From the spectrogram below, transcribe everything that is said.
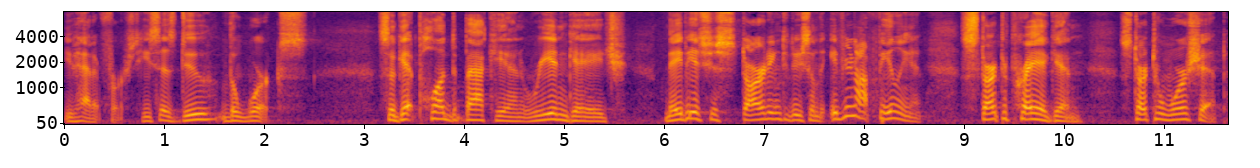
you had at first. He says, do the works. So get plugged back in, re engage. Maybe it's just starting to do something. If you're not feeling it, start to pray again, start to worship,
